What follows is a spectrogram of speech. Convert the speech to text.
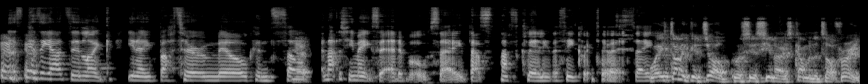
It's because he adds in like, you know, butter and milk and salt Yeah. and actually makes it edible. So that's that's clearly the secret to it. So well, he's done a good job because it's, you know, it's come in the top three.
